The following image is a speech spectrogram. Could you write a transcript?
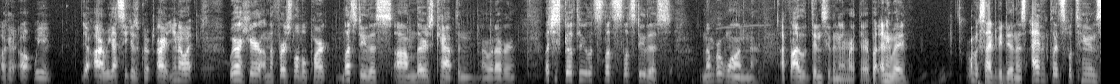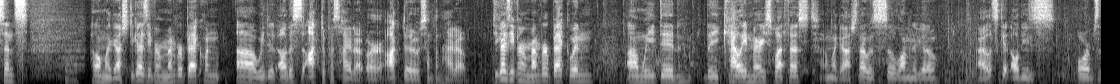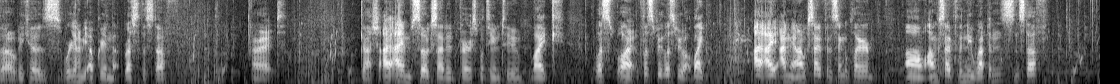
Okay, oh, we... Yeah, alright, we got Seekers equipped. Alright, you know what? We're here on the first level part. Let's do this. Um, there's Captain, or whatever. Let's just go through, let's, let's, let's do this. Number one, I, I didn't see the name right there, but anyway, I'm excited to be doing this. I haven't played Splatoon since, oh my gosh, do you guys even remember back when uh, we did, oh this is Octopus Hideout, or Octo something Hideout. Do you guys even remember back when um, we did the Callie and Marie Splatfest? Oh my gosh, that was so long ago. Alright, let's get all these orbs though, because we're going to be upgrading the rest of the stuff. Alright. Gosh, I, I am so excited for Splatoon 2. Like, let's alright, let's be let's be like I, I I mean I'm excited for the single player. Um, I'm excited for the new weapons and stuff.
